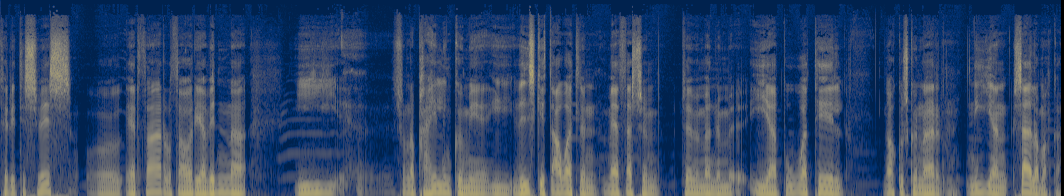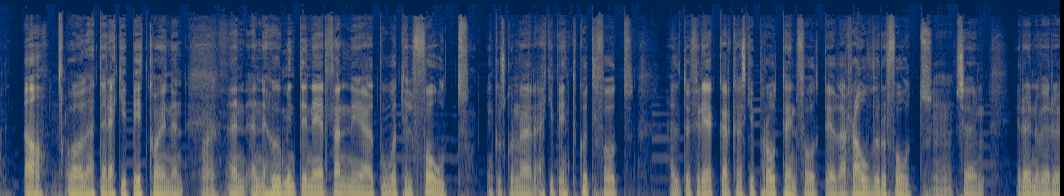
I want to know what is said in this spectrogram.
fyrir til Sviss og er þar og þá er ég að vinna í uh, svona pælingum í, í viðskipt áætlun með þessum tveimur mönnum í að búa til nokkuð skonar nýjan sæðlamakka Já, og þetta er ekki bitcoin en Nei. en, en hugmyndin er þannig að búa til fót einhvers konar ekki beint gullfót heldur frekar kannski próteinfót eða ráfuru fót Mhm. sem í raun og veru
